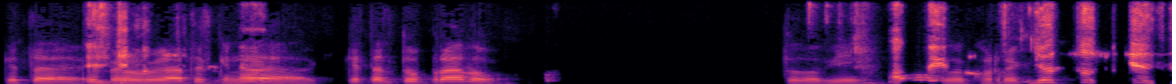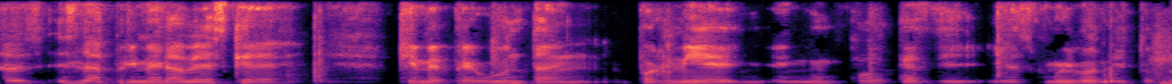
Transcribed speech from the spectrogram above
¿Qué tal? El Pero tema- antes que nada, ¿qué tal tú, Prado? ¿Todo bien? Ah, ¿Todo correcto? Yo todavía, ¿sabes? Es la primera vez que, que me preguntan por mí en, en un podcast y, y es muy bonito.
